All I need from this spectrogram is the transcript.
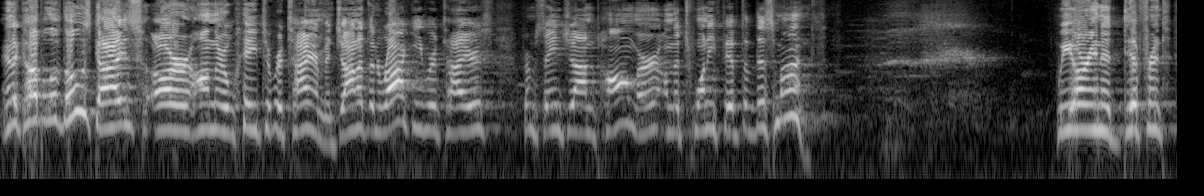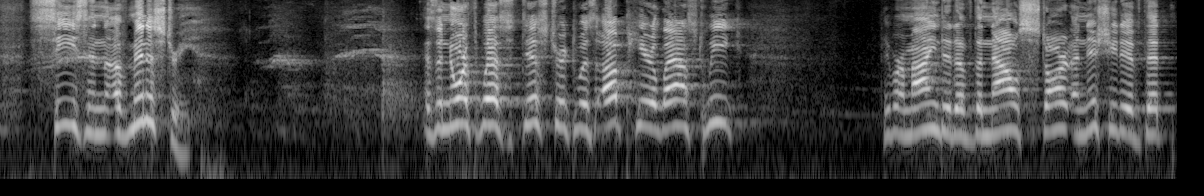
And a couple of those guys are on their way to retirement. Jonathan Rocky retires from St. John Palmer on the 25th of this month. We are in a different season of ministry. As the Northwest District was up here last week, they were reminded of the Now Start initiative that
